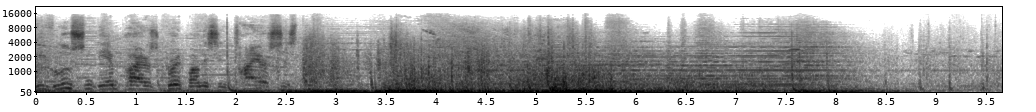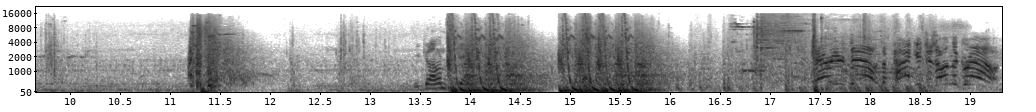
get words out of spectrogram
We've loosened the Empire's grip on this entire system. Got him scanned. Carrier down. The package is on the ground.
